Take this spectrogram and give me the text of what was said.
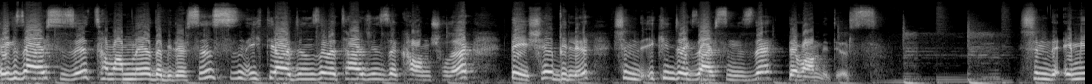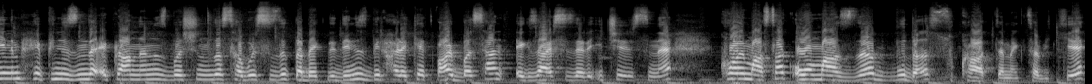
egzersizi tamamlayabilirsiniz. Sizin ihtiyacınıza ve tercihinize kalmış olarak değişebilir. Şimdi ikinci egzersizimizde devam ediyoruz. Şimdi eminim hepinizin de ekranlarınız başında sabırsızlıkla beklediğiniz bir hareket var. Basen egzersizleri içerisine koymazsak olmazdı. Bu da squat demek tabii ki.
